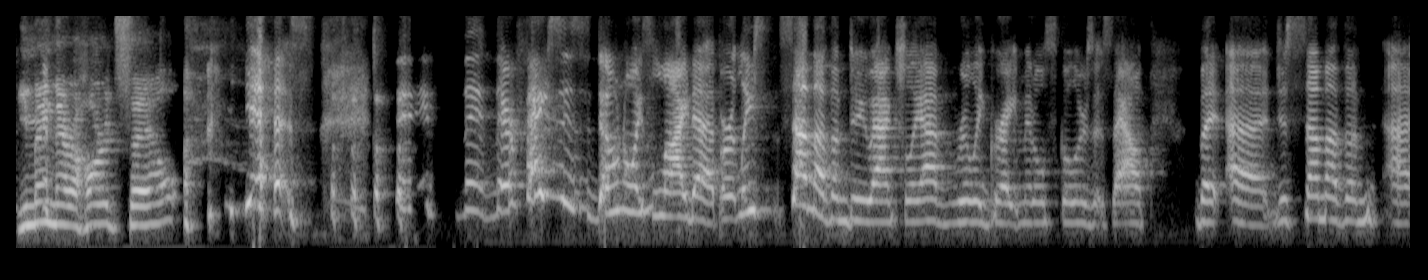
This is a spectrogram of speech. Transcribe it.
You mean they're a hard sell? yes It- the, their faces don't always light up or at least some of them do actually i have really great middle schoolers at south but uh, just some of them uh,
